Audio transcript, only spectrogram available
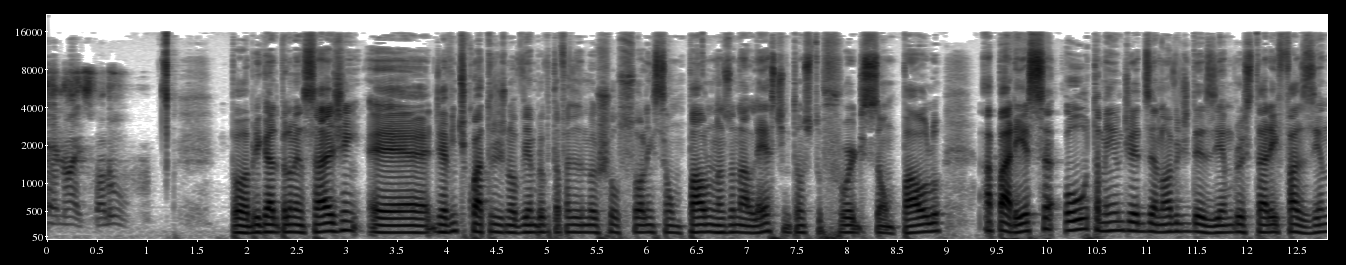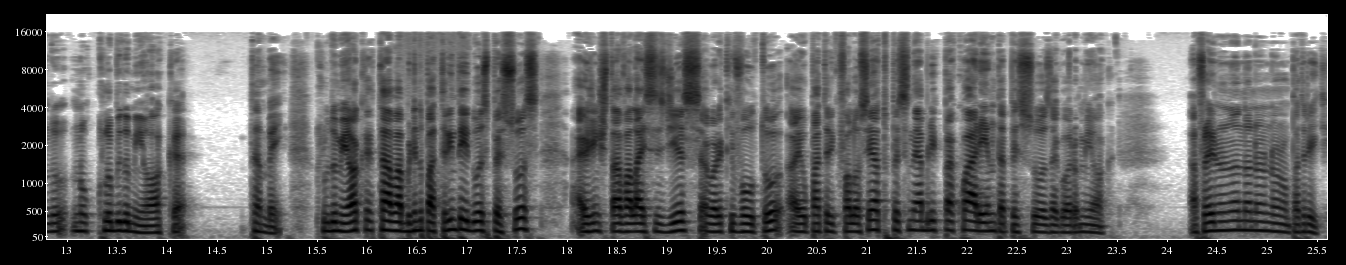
É nós, falou. Pô, obrigado pela mensagem. É, dia 24 de novembro eu vou estar fazendo meu show solo em São Paulo, na Zona Leste. Então, se tu for de São Paulo, apareça. Ou também no dia 19 de dezembro eu estarei fazendo no Clube do Minhoca também. O Clube do Minhoca estava abrindo para 32 pessoas. Aí a gente estava lá esses dias, agora que voltou. Aí o Patrick falou assim: Ah, tô pensando em abrir para 40 pessoas agora o Minhoca. Aí eu falei: Não, não, não, não, não, Patrick.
